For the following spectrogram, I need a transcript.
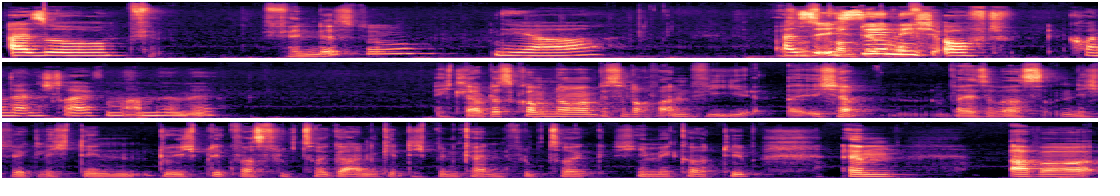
Also. Findest du? Ja. Also, also ich sehe ja nicht oft Kondensstreifen am Himmel. Ich glaube, das kommt noch mal ein bisschen darauf an, wie. Ich habe bei sowas nicht wirklich den Durchblick, was Flugzeuge angeht. Ich bin kein Flugzeugchemiker-Typ. Ähm, aber,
